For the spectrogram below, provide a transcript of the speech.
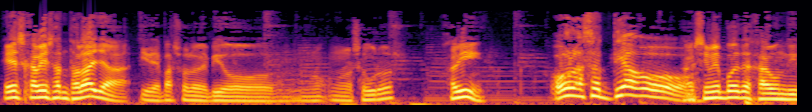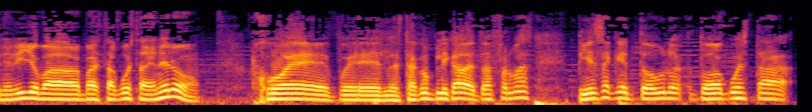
es Javier Santolaya, y de paso le pido unos euros. Javi. Hola Santiago. A ver si me puedes dejar un dinerillo para, esta cuesta de enero. Joder, pues lo está complicado. De todas formas, piensa que toda, una, toda cuesta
